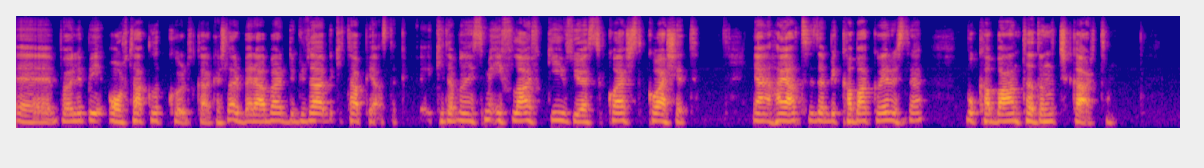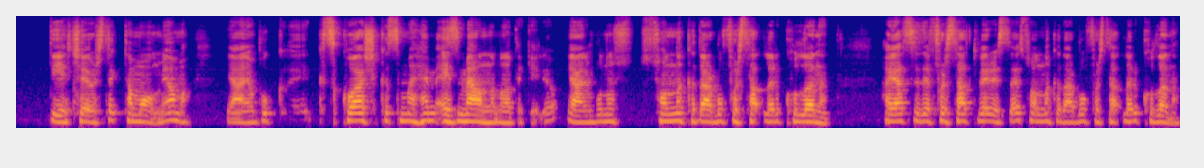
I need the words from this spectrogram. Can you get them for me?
e, böyle bir ortaklık kurduk arkadaşlar. Beraber de güzel bir kitap yazdık. Kitabın ismi If Life Gives You a Squash, Squash It. Yani hayat size bir kabak verirse bu kabağın tadını çıkartın diye çevirsek tam olmuyor ama yani bu squash kısmı hem ezme anlamına da geliyor. Yani bunun sonuna kadar bu fırsatları kullanın. Hayat size fırsat verirse sonuna kadar bu fırsatları kullanın.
